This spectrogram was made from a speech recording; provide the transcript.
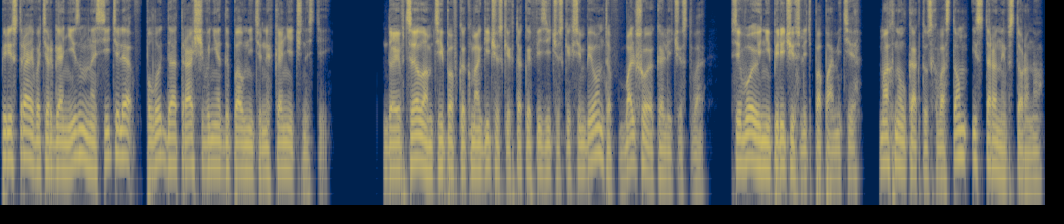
перестраивать организм носителя вплоть до отращивания дополнительных конечностей. Да и в целом типов как магических, так и физических симбионтов большое количество. Всего и не перечислить по памяти. Махнул кактус хвостом из стороны в сторону.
